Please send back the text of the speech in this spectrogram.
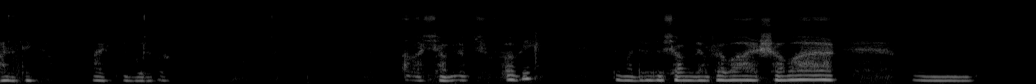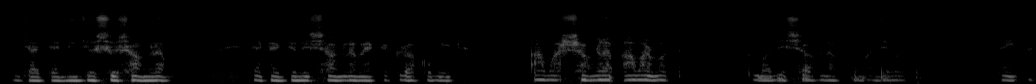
ভালো থেকো আর কি বলব? আবার সংগ্রাম শুরু হবে। তোমাদেরও তো সংগ্রাম, সবার সবার যার যার নিজস্ব সংগ্রাম। এক একজনের সংগ্রাম এক এক রকমের। আমার সংগ্রাম আমার মতো, তোমাদের সংগ্রাম তোমাদের মতো, তাই না?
